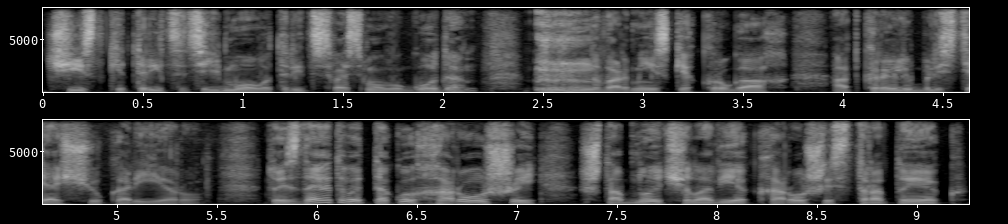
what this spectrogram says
чистки 37-38 года в армейских кругах открыли блестящую карьеру. То есть до этого это такой хороший штабной человек, хороший стратег,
